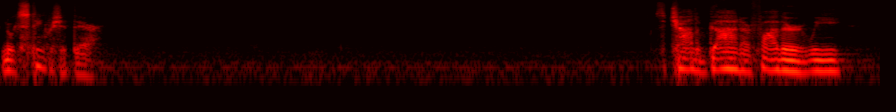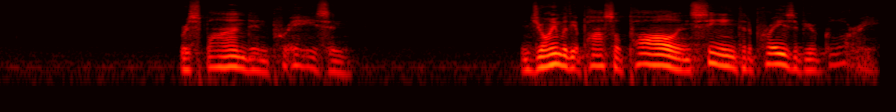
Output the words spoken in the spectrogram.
And extinguish it there. As a child of God, our Father, we respond in praise and and join with the Apostle Paul in singing to the praise of your glory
